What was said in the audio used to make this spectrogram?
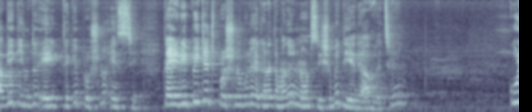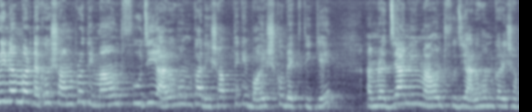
আগে কিন্তু এই থেকে প্রশ্ন এসছে। তাই রিপিটেড প্রশ্নগুলো এখানে তোমাদের নোটস হিসেবে দিয়ে দেওয়া হয়েছে। কুড়ি নম্বর দেখো, সম্প্রতি মাউন্ট ফুজি আরোহণকারী সব থেকে বয়স্ক ব্যক্তিকে আমরা জানি মাউন্ট ফুজি আরোহণকারী সব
